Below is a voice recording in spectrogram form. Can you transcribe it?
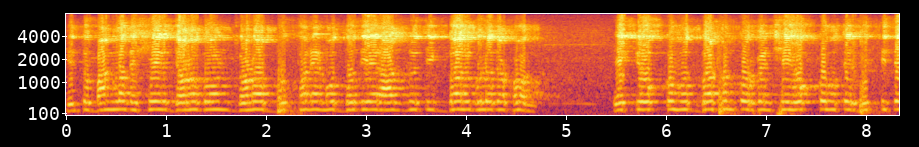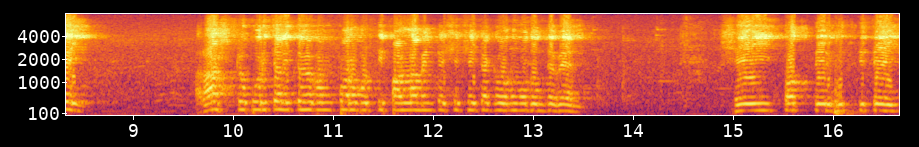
কিন্তু বাংলাদেশের জনগণ গণ অভ্যুত্থানের মধ্য দিয়ে রাজনৈতিক দলগুলো যখন একটি ঐক্যমত গঠন করবেন, সেই ঐক্যমতের ভিত্তিতেই রাষ্ট্র পরিচালিত এবং পরবর্তী পার্লামেন্টে এসে সেটাকে অনুমোদন দেবেন। সেই তত্ত্বের ভিত্তিতেই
